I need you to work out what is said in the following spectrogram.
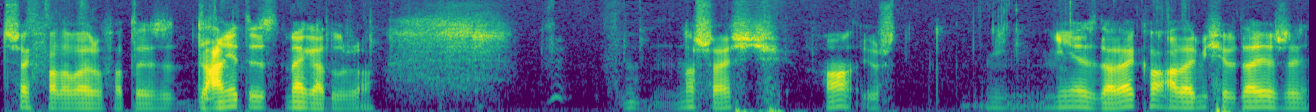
trzech followerów, a to jest dla mnie to jest mega dużo. No 6. O, już nie, jest daleko, ale mi się wydaje, że mm,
